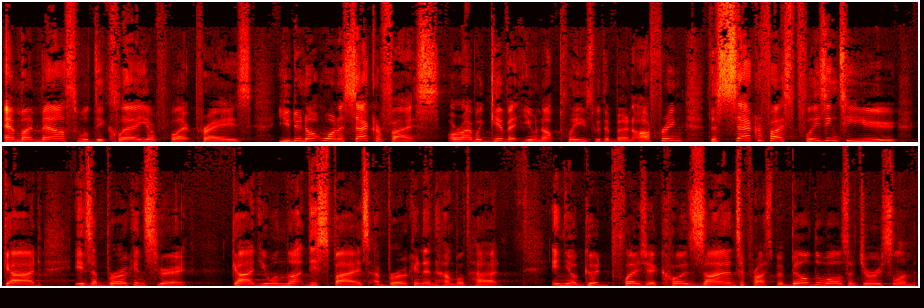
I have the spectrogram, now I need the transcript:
and my mouth will declare your praise. You do not want a sacrifice, or I would give it. You are not pleased with a burnt offering. The sacrifice pleasing to you, God, is a broken spirit. God, you will not despise a broken and humbled heart. In your good pleasure, cause Zion to prosper. Build the walls of Jerusalem.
